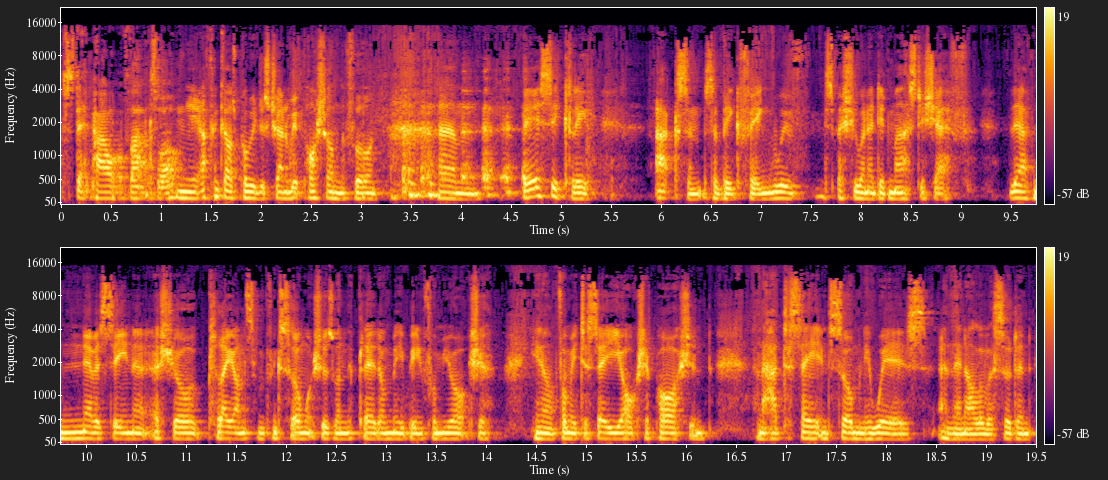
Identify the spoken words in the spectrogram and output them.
step out of that as well? Yeah, I think I was probably just trying to be posh on the phone. Um, basically accent's a big thing with, especially when I did MasterChef. I've never seen a, a, show play on something so much as when they played on me being from Yorkshire. You know, for me to say Yorkshire portion, and I had to say it in so many ways, and then all of a sudden,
